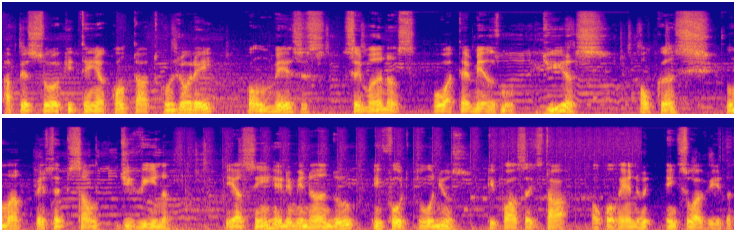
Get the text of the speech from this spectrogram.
a pessoa que tenha contato com Jorei, com meses, semanas ou até mesmo dias, alcance uma percepção divina e assim eliminando infortúnios que possa estar ocorrendo em sua vida.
